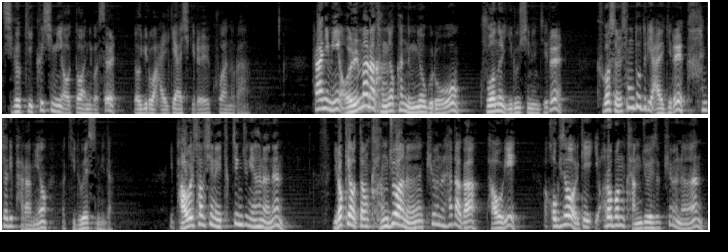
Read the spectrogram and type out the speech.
지극히 크심이 어떠한 것을 너희로 알게 하시기를 구하노라. 하나님이 얼마나 강력한 능력으로 구원을 이루시는지를 그것을 성도들이 알기를 간절히 바라며 기도했습니다. 바울 서신의 특징 중에 하나는 이렇게 어떤 강조하는 표현을 하다가 바울이 거기서 이렇게 여러 번 강조해서 표현한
